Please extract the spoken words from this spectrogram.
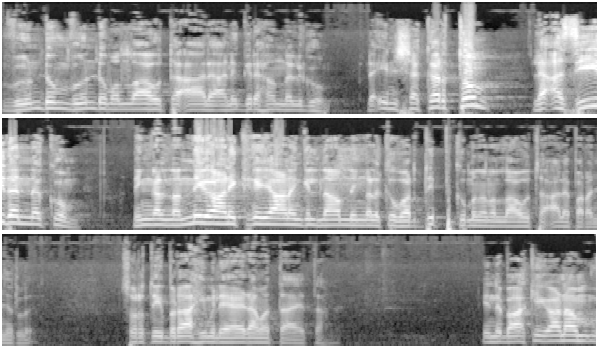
വീണ്ടും വീണ്ടും അള്ളാഹു താല അനുഗ്രഹം നൽകും. ല ഇൻ ഷക്കർത്തും ല അസീതന്നക്കും നിങ്ങൾ നന്ദി കാണിക്കുകയാണെങ്കിൽ നാം നിങ്ങൾക്ക് വർദ്ധിപ്പിക്കുമെന്നാണ് അള്ളാഹു താല പറഞ്ഞത് സുഹൃത്ത് ഇബ്രാഹിമിലെ ഏഴാമത്തെ ആയത്താണ്. ഇന്ന് ബാക്കി കാണാം.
